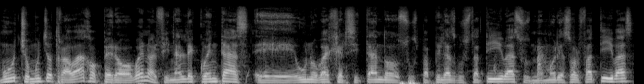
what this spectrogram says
Mucho, mucho trabajo, pero bueno, al final de cuentas eh, uno va ejercitando sus papilas gustativas, sus memorias olfativas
